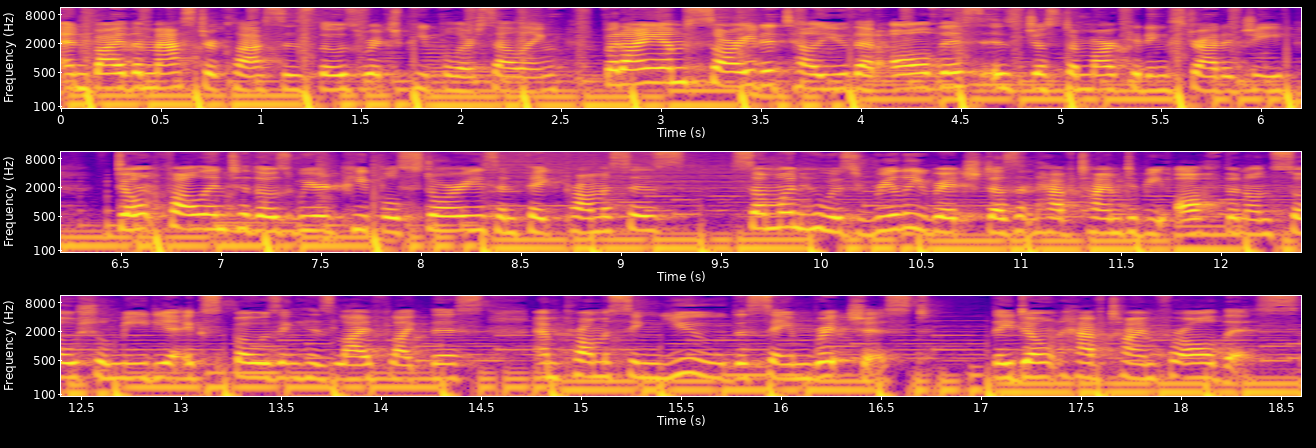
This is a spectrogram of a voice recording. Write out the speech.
and buy the masterclasses those rich people are selling. But I am sorry to tell you that all this is just a marketing strategy. Don't fall into those weird people's stories and fake promises. Someone who is really rich doesn't have time to be often on social media exposing his life like this and promising you the same richest. They don't have time for all this.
